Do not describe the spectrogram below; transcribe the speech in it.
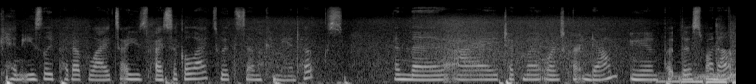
can easily put up lights. I used icicle lights with some command hooks. And then I took my orange curtain down and put this one up.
